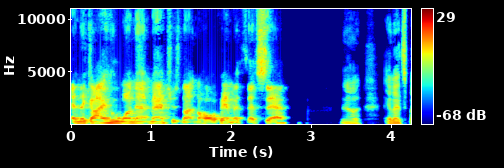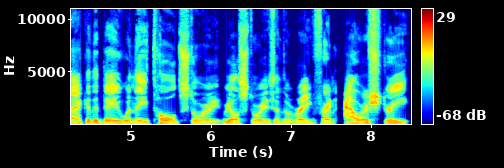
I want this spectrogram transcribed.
And the guy who won that match is not in the Hall of Fame. That's, that's sad. Know, and that's back in the day when they told story, real stories of the ring for an hour straight.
